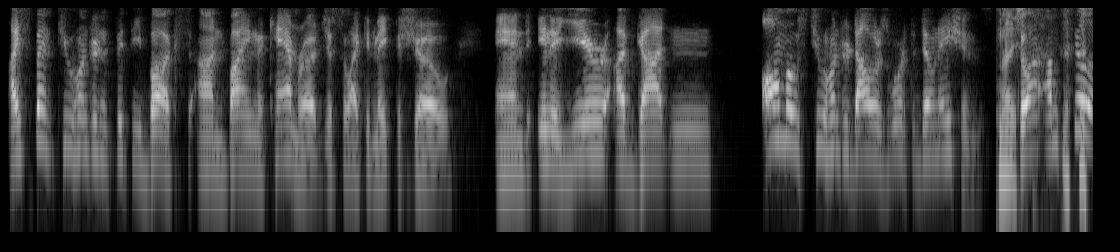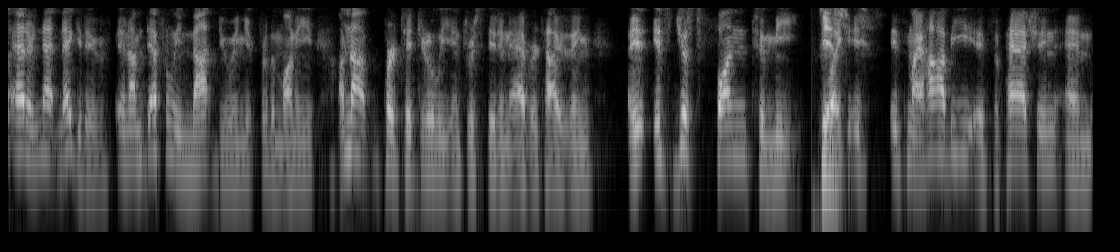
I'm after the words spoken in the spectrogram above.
I spent 250 bucks on buying a camera just so I could make the show. And in a year, I've gotten almost $200 worth of donations. Nice. So I'm still at a net negative, and I'm definitely not doing it for the money. I'm not particularly interested in advertising. It's just fun to me. Yes. Like it's it's my hobby, it's a passion, and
